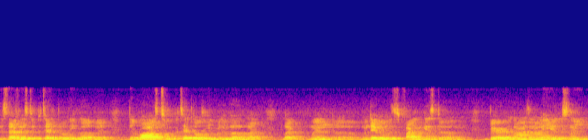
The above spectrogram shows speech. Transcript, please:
the staff is to protect those he loves, but the rod is to protect those he really loves. Like, like when, uh, when David was fighting against the bear, lions, and all he had a sling,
